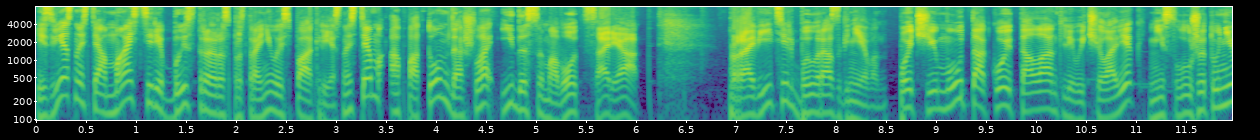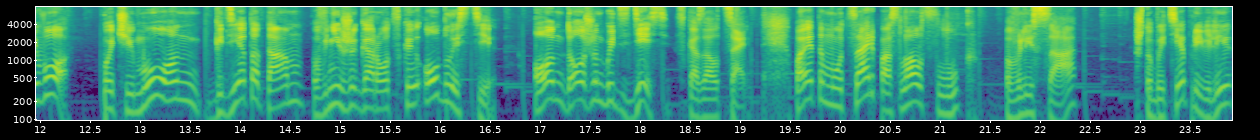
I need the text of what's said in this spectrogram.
Известность о мастере быстро распространилась по окрестностям, а потом дошла и до самого царя. Правитель был разгневан. Почему такой талантливый человек не служит у него? Почему он где-то там, в Нижегородской области? «Он должен быть здесь», — сказал царь. Поэтому царь послал слуг в леса, чтобы те привели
